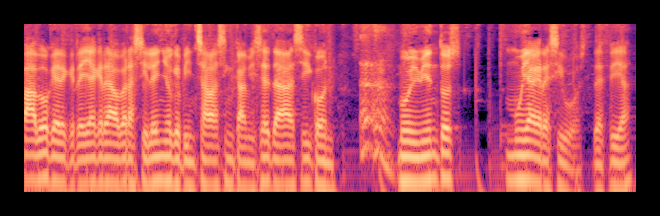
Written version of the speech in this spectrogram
pavo que creía que era brasileño, que pinchaba sin camiseta, así con movimientos muy agresivos, decía.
